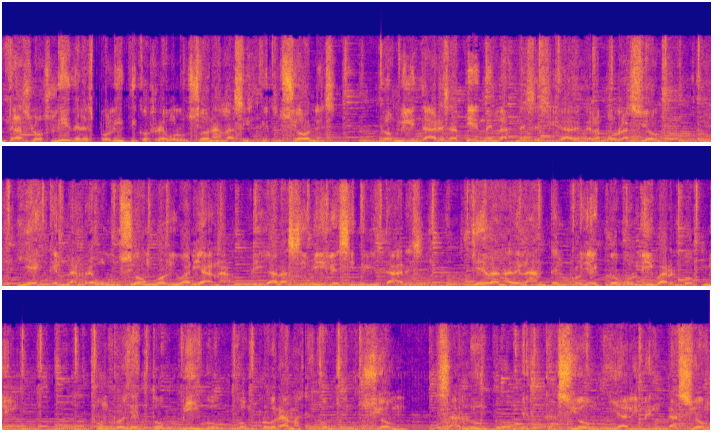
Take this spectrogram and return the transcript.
Mientras los líderes políticos revolucionan las instituciones, los militares atienden las necesidades de la población. Y es que en la revolución bolivariana, brigadas civiles y militares llevan adelante el proyecto Bolívar 2000. Un proyecto vivo con programas de construcción, salud, educación y alimentación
